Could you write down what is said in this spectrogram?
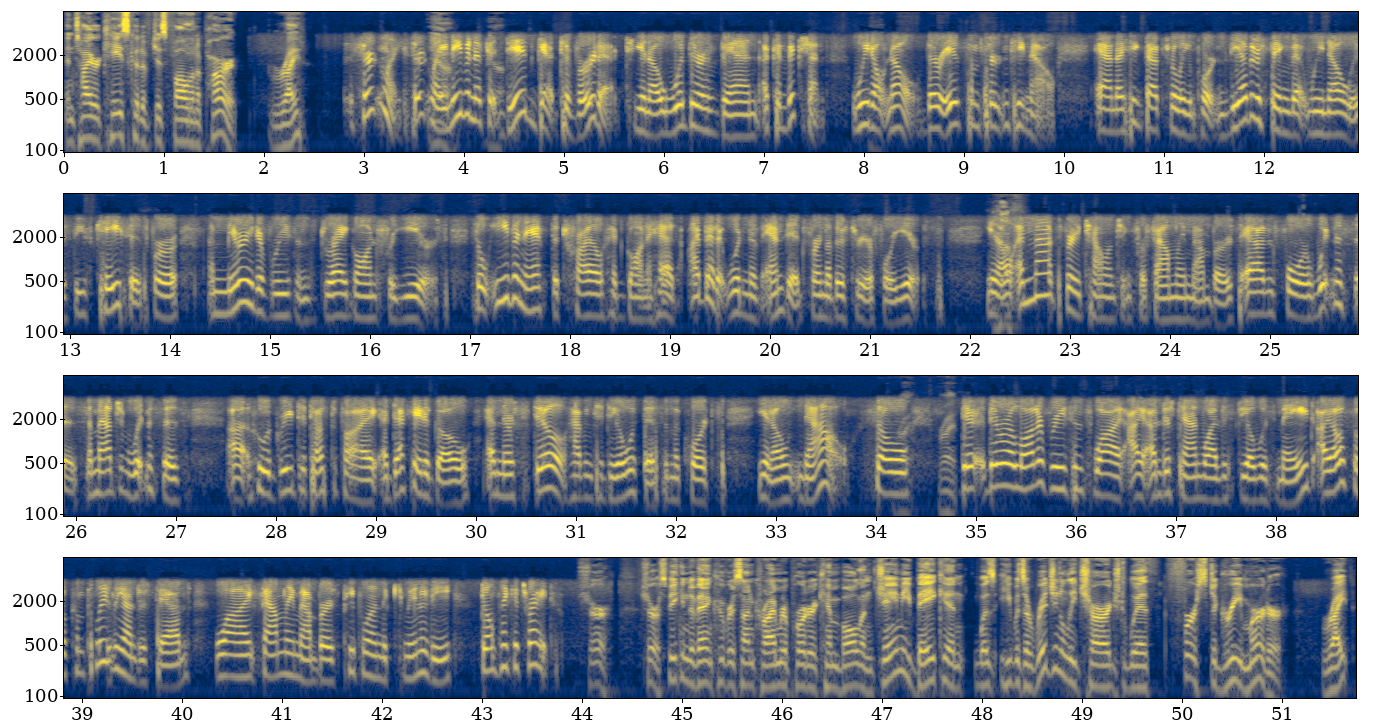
entire case could have just fallen apart, right? Certainly, certainly. Yeah, and even if yeah. it did get to verdict, you know, would there have been a conviction? We don't know. There is some certainty now. And I think that's really important. The other thing that we know is these cases, for a myriad of reasons, drag on for years. So even if the trial had gone ahead, I bet it wouldn't have ended for another three or four years. You know, yeah. and that's very challenging for family members and for witnesses. Imagine witnesses uh, who agreed to testify a decade ago, and they're still having to deal with this in the courts, you know, now. So right, right. there there are a lot of reasons why I understand why this deal was made. I also completely understand why family members, people in the community don't think it's right. Sure, sure. Speaking to Vancouver Sun crime reporter Kim Bolan, Jamie Bacon was he was originally charged with first degree murder, right?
